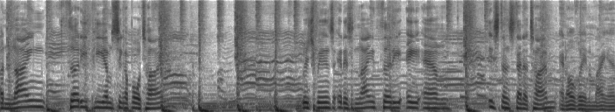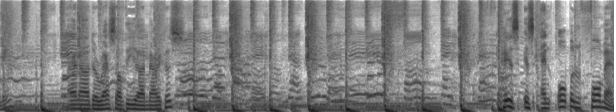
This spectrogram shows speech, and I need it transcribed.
at 9:30 p.m. Singapore time, which means it is 9:30 a.m. Eastern Standard Time, and over in Miami, and uh, the rest of the uh, Americas. His is an open format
